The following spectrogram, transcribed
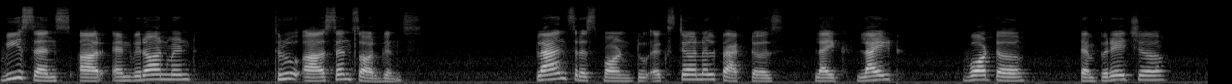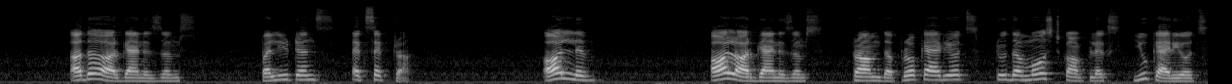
We sense our environment through our sense organs. Plants respond to external factors like light, water, temperature, other organisms, pollutants, etc. All live all organisms from the prokaryotes to the most complex eukaryotes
